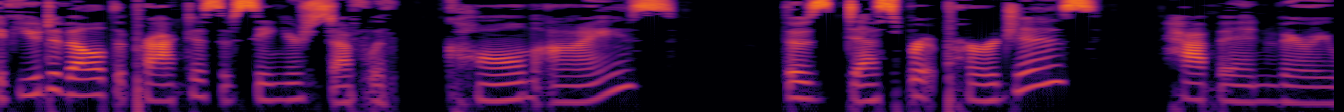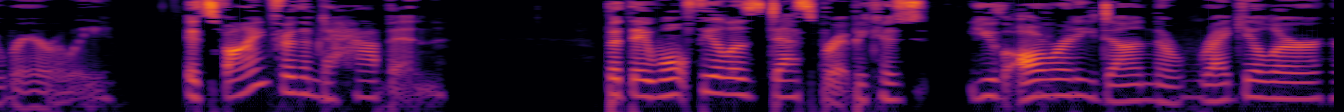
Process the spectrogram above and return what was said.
If you develop the practice of seeing your stuff with calm eyes, those desperate purges happen very rarely. It's fine for them to happen, but they won't feel as desperate because you've already done the regular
